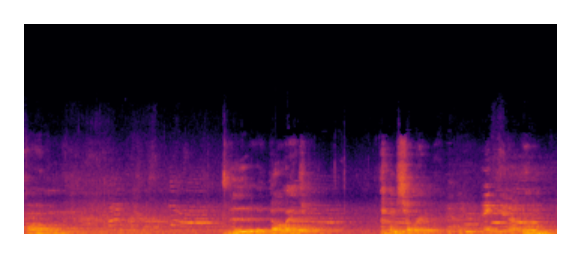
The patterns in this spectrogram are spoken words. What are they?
Um, ugh, dull answer. I'm sorry. Thank you. Mhm.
